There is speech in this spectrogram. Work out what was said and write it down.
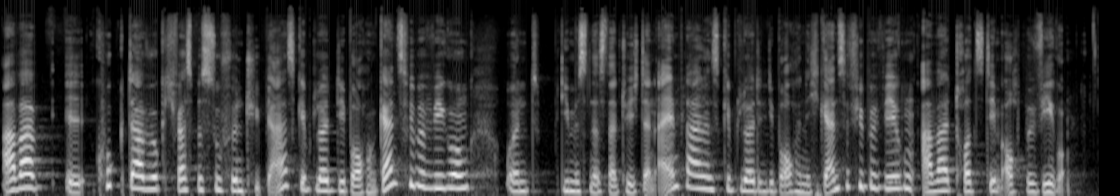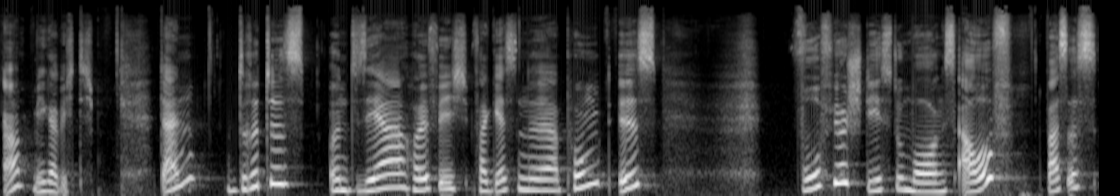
Aber äh, guck da wirklich, was bist du für ein Typ. Ja? Es gibt Leute, die brauchen ganz viel Bewegung und die müssen das natürlich dann einplanen. Es gibt Leute, die brauchen nicht ganz so viel Bewegung, aber trotzdem auch Bewegung. Ja, mega wichtig. Dann drittes und sehr häufig vergessener Punkt ist, wofür stehst du morgens auf? Was ist,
